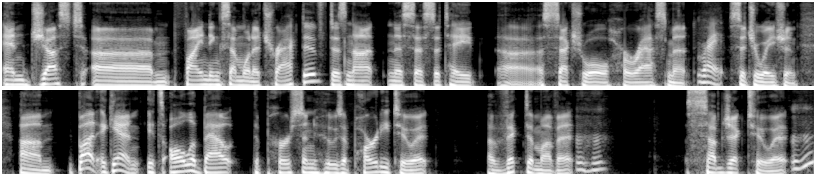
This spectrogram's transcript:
and just um, finding someone attractive does not necessitate uh, a sexual harassment Right. situation. Um, but again, it's all about the person who's a party to it, a victim of it, Mhm. subject to it, Mhm.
